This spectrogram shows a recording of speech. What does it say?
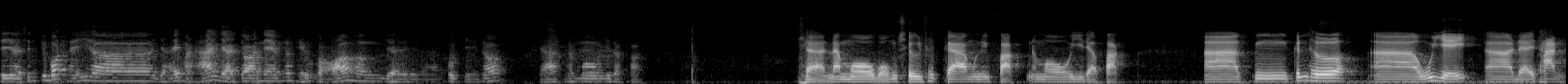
Thì à, xin chú Boss hãy à, giải mã và cho anh em nó hiểu rõ hơn về à, câu chuyện đó dạ nam mô di đà phật Dạ, Nam mô Bổn sư Thích Ca Mâu Ni Phật, Nam mô Di Đà Phật. À, ừ, kính thưa à, quý vị à, đệ thành.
